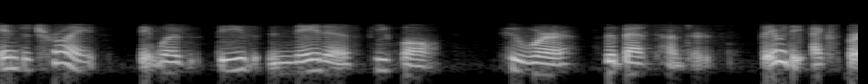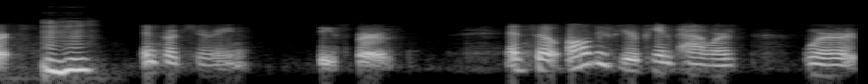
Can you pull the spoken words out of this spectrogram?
In Detroit, it was these native people who were the best hunters. They were the experts mm-hmm. in procuring these furs. And so all these European powers were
